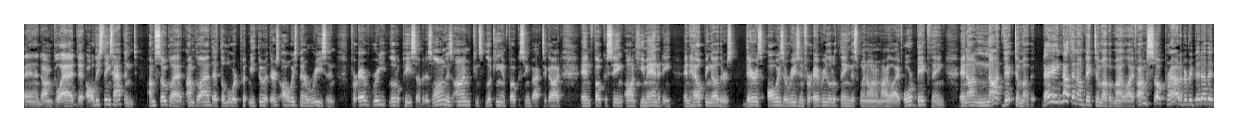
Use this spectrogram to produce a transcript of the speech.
And I'm glad that all these things happened. I'm so glad. I'm glad that the Lord put me through it. There's always been a reason for every little piece of it. As long as I'm looking and focusing back to God and focusing on humanity and helping others, there is always a reason for every little thing that's went on in my life or big thing. And I'm not victim of it. There ain't nothing I'm victim of in my life. I'm so proud of every bit of it.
